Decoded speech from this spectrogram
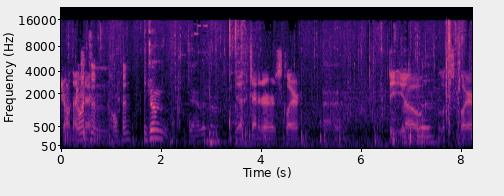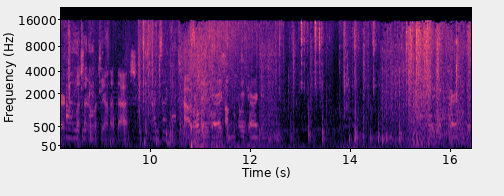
Clear, they're on that Joints J. in open. Drum janitor. Yeah, janitor is clear. Uh-huh. CEO looks clear, Oh, unless beat everyone's behind that desk. Comes on back. Tower. Coming Carrick, coming Carrick. He's on Carrick and Dole.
